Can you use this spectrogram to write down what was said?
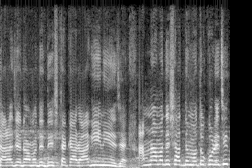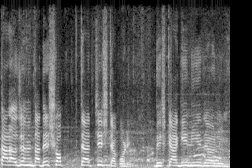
তারা যেন আমাদের দেশটাকে আরও আগিয়ে নিয়ে যায়। আমরা আমাদের সাধ্য মতো করেছি, তারাও যেন তাদের সব চেষ্টা করে দেশকে আগিয়ে নিয়ে যাওয়ার জন্য।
